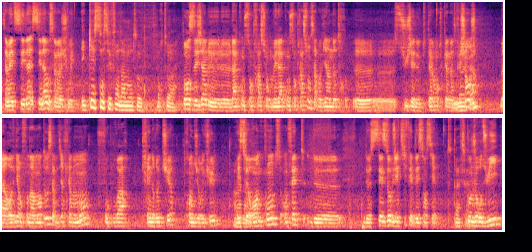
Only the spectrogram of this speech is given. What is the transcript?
Ça va être, c'est, là, où ça va jouer. Et quels sont ces fondamentaux pour toi? Je pense déjà la concentration. Mais la concentration, ça revient à notre euh, sujet de tout à l'heure, en tout cas notre échange. Bah, revenir aux fondamentaux, ça veut dire qu'à un moment, il faut pouvoir créer une rupture, prendre du recul, et se rendre compte en fait de, de ses objectifs et de l'essentiel. Parce qu'aujourd'hui,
